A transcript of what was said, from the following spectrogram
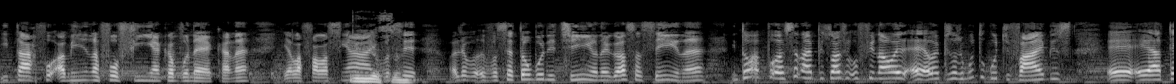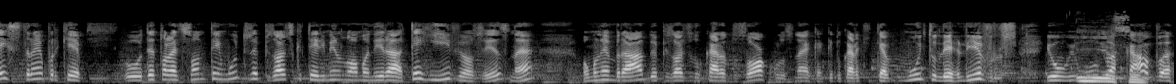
e tá a fo- a menina fofinha com a boneca, né? E ela fala assim, ai, Isso. você, olha, você é tão bonitinho, um negócio assim, né? Então, pô, sei lá, o episódio, o final é, é um episódio muito good vibes, é, é até estranho, porque O The Twilight Zone tem muitos episódios que terminam de uma maneira terrível, às vezes, né? Vamos lembrar do episódio do cara dos óculos, né? Que é do cara que quer muito ler livros e o, e o mundo acaba.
